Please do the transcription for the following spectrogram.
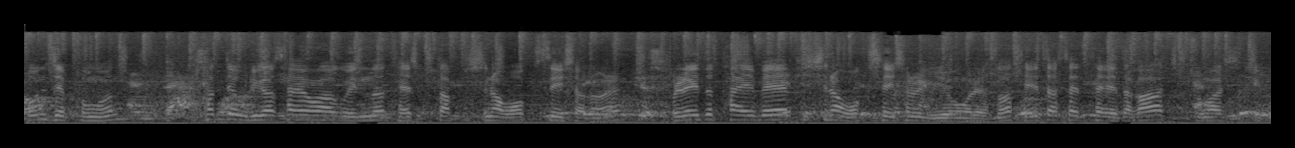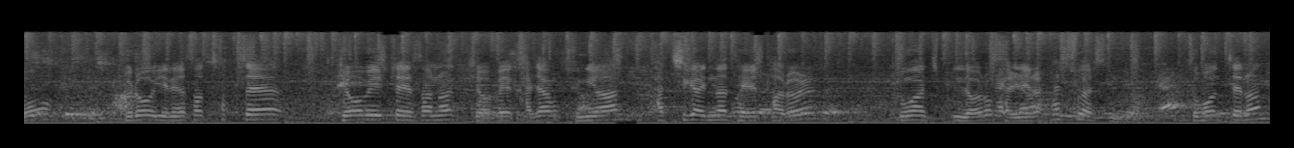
본 제품은 현재 우리가 사용하고 있는 데스크탑 PC나 워크스테이션을 블레이드 타입의 PC나 워크스테이션을 이용을 해서 데이터 센터에다가 집중화시키고 그로 인해서 첫째 기업의 입장에서는 기업의 가장 중요한 가치가 있는 데이터를 집중적으로 관리를 할 수가 있습니다. 두 번째는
